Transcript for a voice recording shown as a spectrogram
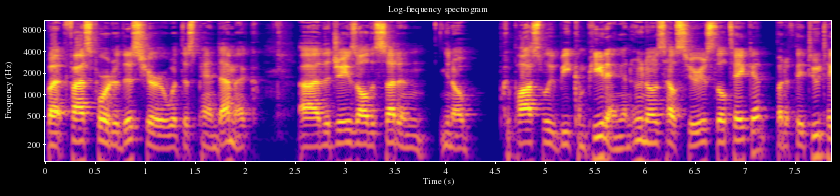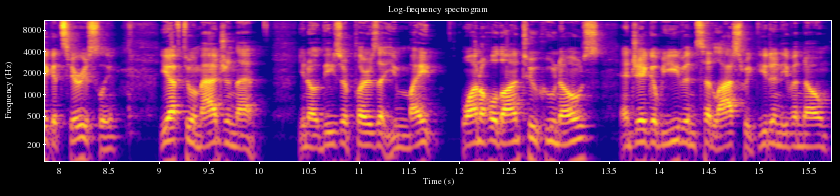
But fast forward to this year with this pandemic, uh, the Jays all of a sudden, you know, could possibly be competing, and who knows how serious they'll take it. But if they do take it seriously, you have to imagine that you know these are players that you might want to hold on to. Who knows? And Jacob, you even said last week you didn't even know,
